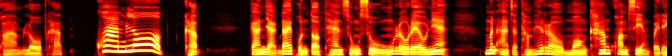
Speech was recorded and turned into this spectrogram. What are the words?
ความโลภครับๆความโลภครับ การอยากได้ผลตอบแทนสูงๆเร็วๆเนี่ยมันอาจจะทำให้เรามองข้ามความเสี่ยงไปได้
